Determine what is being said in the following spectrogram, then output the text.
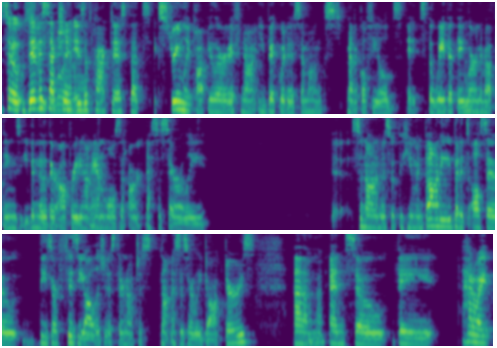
So vivisection is a practice that's extremely popular, if not ubiquitous, amongst medical fields. It's the way that they learn Mhm. about things, even though they're operating on animals that aren't necessarily synonymous with the human body. But it's also these are physiologists; they're not just not necessarily doctors. Um, Okay. And so they, how do I?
